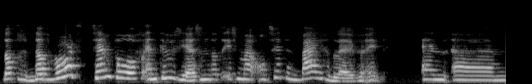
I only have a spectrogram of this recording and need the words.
dat, dat woord Temple of Enthusiasm, dat is me ontzettend bijgebleven. En, en ehm,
